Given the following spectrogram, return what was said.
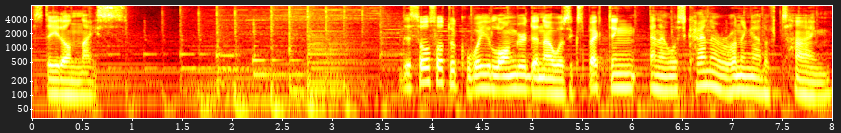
stayed on nice. This also took way longer than I was expecting and I was kinda running out of time.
